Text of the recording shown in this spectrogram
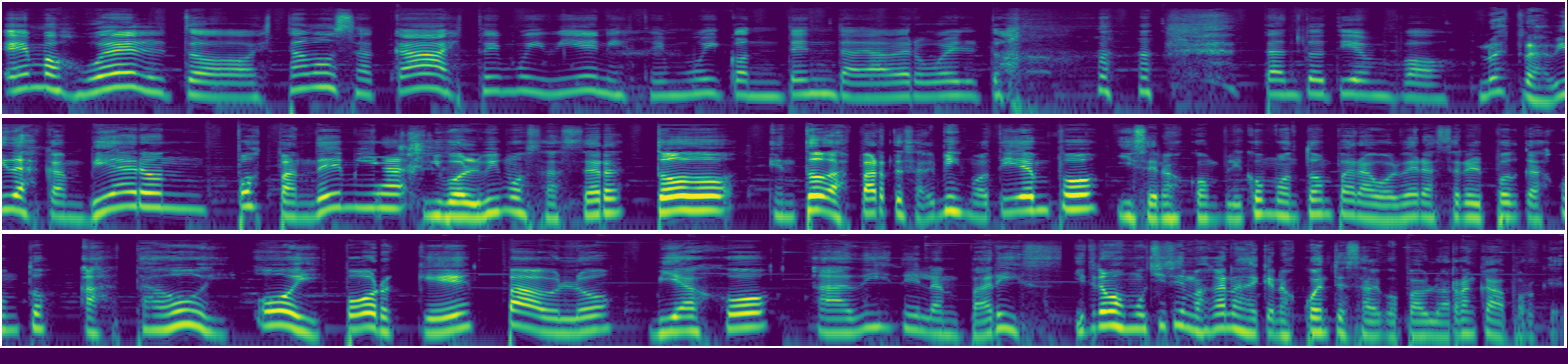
Hemos vuelto, estamos acá, estoy muy bien y estoy muy contenta de haber vuelto tanto tiempo. Nuestras vidas cambiaron post pandemia y volvimos a hacer todo en todas partes al mismo tiempo y se nos complicó un montón para volver a hacer el podcast juntos hasta hoy. Hoy, porque Pablo viajó a Disneyland París. Y tenemos muchísimas ganas de que nos cuentes algo, Pablo. Arranca porque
